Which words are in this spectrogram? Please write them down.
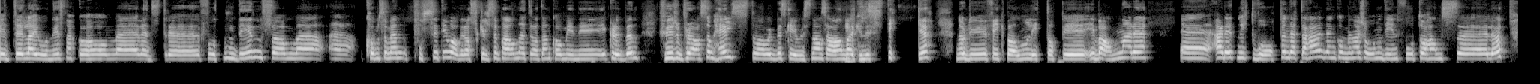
vinter Laioni snakke om eh, venstrefoten din, som eh, kom som en positiv overraskelse på han etter at han kom inn i klubben. Hvor bra som helst, var vel beskrivelsen. Han sa han bare kunne stikke når du fikk ballen litt opp i, i banen. Er det, eh, er det, et nytt våpen, dette her? Den kombinasjonen din fot og hans løp?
